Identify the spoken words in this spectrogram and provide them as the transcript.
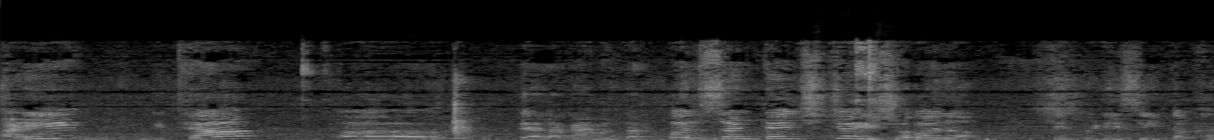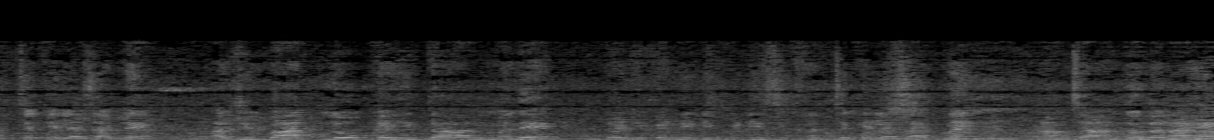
आणि इथं अं, त्याला काय म्हणतात पर्सेंटेजच्या हिशोबानं डीपीडीसी इथं खर्च केल्या जाते. अजिबात लोकहितांमध्ये त्या ठिकाणी डीपीडीसी खर्च केला जात नाही. आमचं आंदोलन आहे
